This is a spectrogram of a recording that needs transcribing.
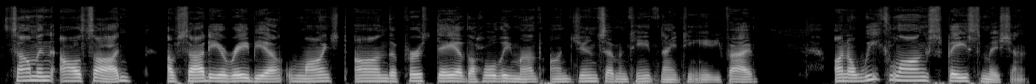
Salman al Saud of Saudi Arabia launched on the first day of the holy month on June 17, 1985, on a week long space mission,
